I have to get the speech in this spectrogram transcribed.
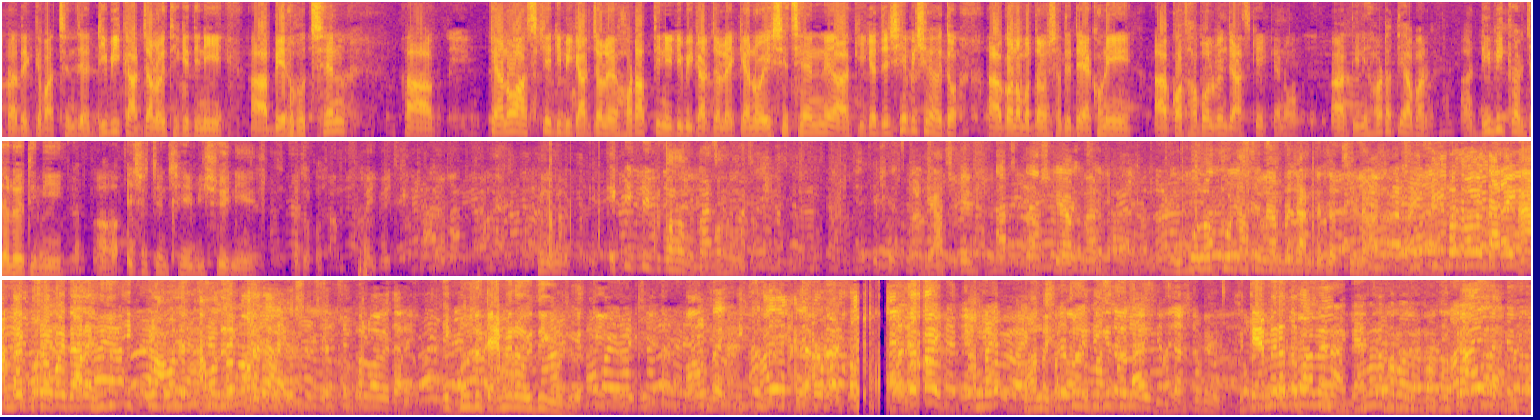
আপনারা দেখতে পাচ্ছেন যে ডিবি কার্যালয় থেকে তিনি বের হচ্ছেন। কেন আজকে ডিবি কার্যালয়ে, হঠাৎ তিনি ডিবি কার্যালয়ে কেন এসেছেন? কি কাজে? সে বিষয়ে হয়তো গণমাধ্যমের সাথে এখনই কথা বলবেন যে আজকে কেন তিনি হঠাৎই আবার ডিবি কার্যালয়ে তিনি এসেছেন সেই বিষয় নিয়ে হয়তো কথা আজকে আপনার উপলক্ষটা আসলে আমরা জানতে চাচ্ছিলাম। আমরা একটু সবাই দাঁড়াই। হুজুর, একটু আমাদের আমাদের একটু হুজুর, ক্যামেরা ওইদিকে হুজুর। ক্যামেরা তো পাবে না, ক্যামেরা তো পাবে না।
